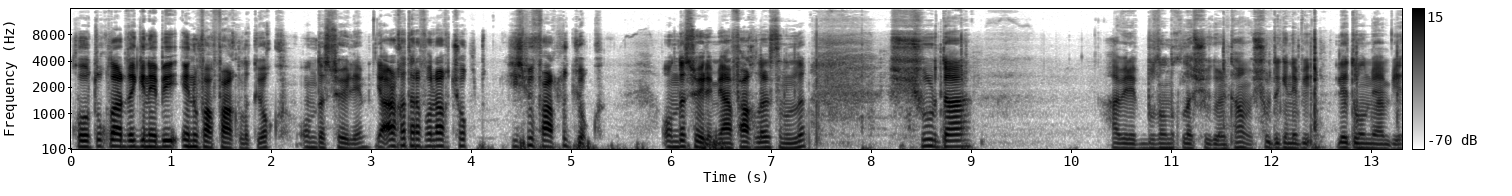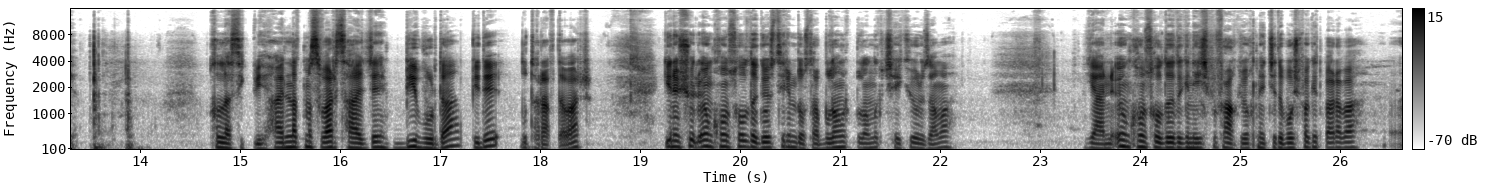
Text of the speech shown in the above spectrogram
Koltuklarda yine bir en ufak farklılık yok. Onu da söyleyeyim. Ya arka taraf olarak çok hiçbir farklılık yok. Onu da söyleyeyim. Yani farkları sınırlı. Şurada ha böyle bir bulanıklaşıyor görün tamam mı? Şurada yine bir led olmayan bir klasik bir aydınlatması var. Sadece bir burada bir de bu tarafta var. Yine şöyle ön konsolda göstereyim dostlar. Bulanık bulanık çekiyoruz ama yani ön konsolda da yine hiçbir fark yok. Neticede boş paket bir araba. Ee,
